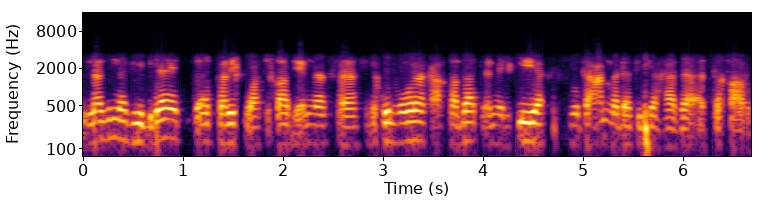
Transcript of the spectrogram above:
لازم زلنا في بداية الطريق واعتقادي أن ستكون هناك عقبات أمريكية متعمدة تجاه هذا التقارب.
